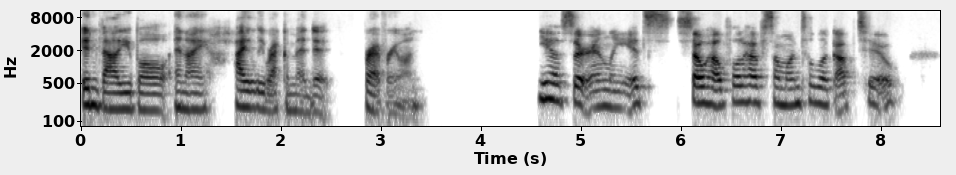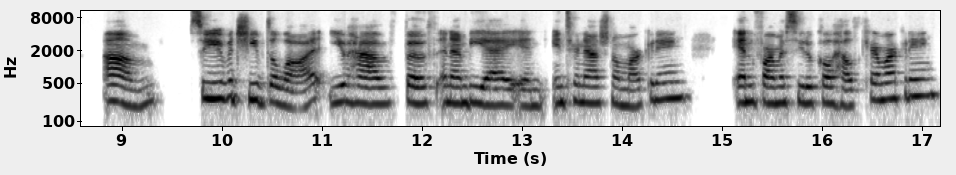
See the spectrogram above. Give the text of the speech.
invaluable, and I highly recommend it for everyone. Yeah, certainly. It's so helpful to have someone to look up to. Um, so you've achieved a lot. You have both an MBA in international marketing and pharmaceutical healthcare marketing.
